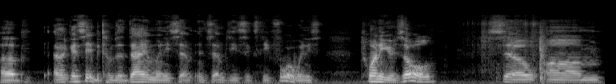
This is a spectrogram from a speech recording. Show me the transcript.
uh, like I say, becomes a dime when he's in 1764 when he's 20 years old. So, um,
